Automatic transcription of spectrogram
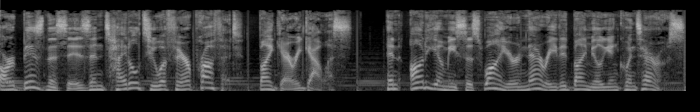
Are Businesses Entitled to a Fair Profit? by Gary Galles. An audio Mises Wire narrated by Millian Quinteros.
